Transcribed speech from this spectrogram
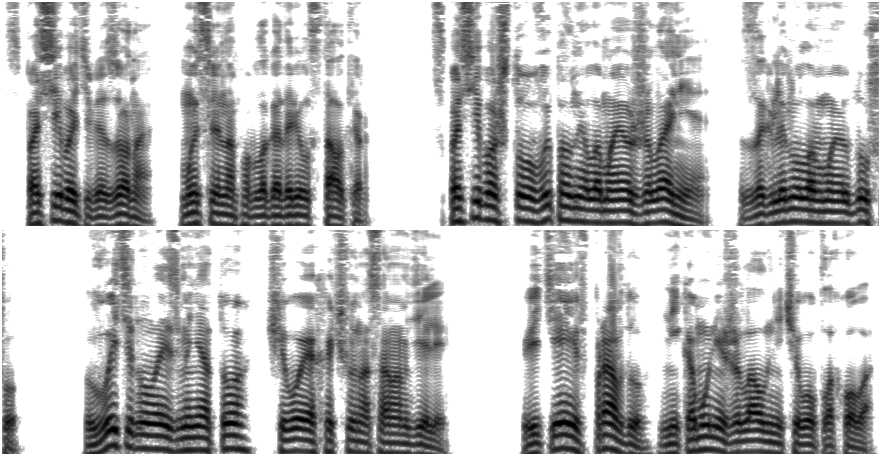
«Спасибо тебе, Зона», — мысленно поблагодарил сталкер. «Спасибо, что выполнила мое желание, заглянула в мою душу, вытянула из меня то, чего я хочу на самом деле. Ведь я и вправду никому не желал ничего плохого.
